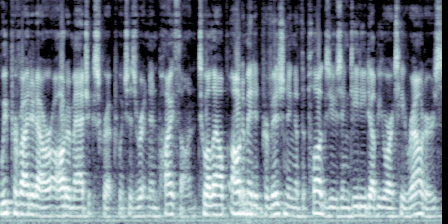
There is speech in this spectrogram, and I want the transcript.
We provided our AutoMagic script, which is written in Python, to allow automated provisioning of the plugs using DDWRT routers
